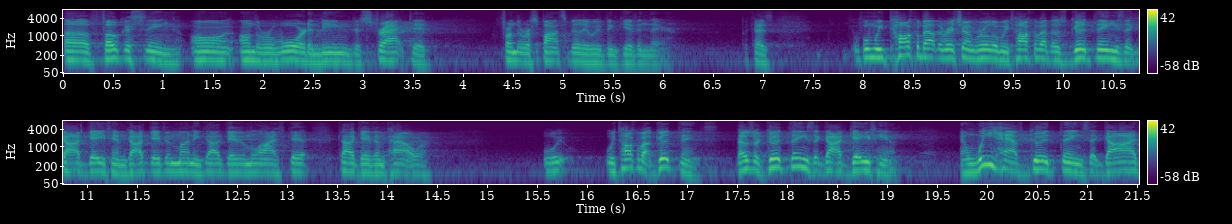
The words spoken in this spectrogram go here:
of focusing on, on the reward and being distracted from the responsibility we've been given there. Because when we talk about the rich young ruler, we talk about those good things that God gave him God gave him money, God gave him life, God gave him power. We, we talk about good things. Those are good things that God gave him. And we have good things that God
